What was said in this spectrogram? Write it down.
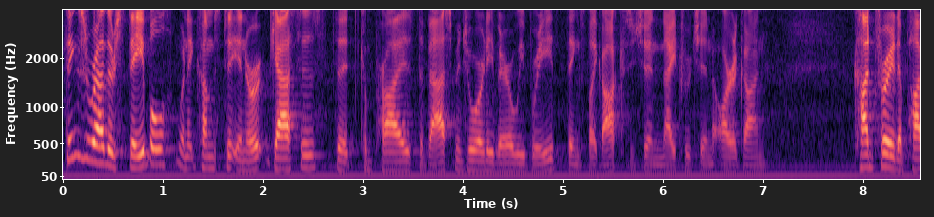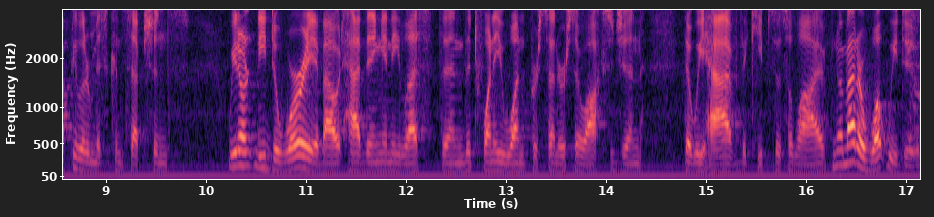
Things are rather stable when it comes to inert gases that comprise the vast majority of air we breathe, things like oxygen, nitrogen, argon. Contrary to popular misconceptions, we don't need to worry about having any less than the 21% or so oxygen that we have that keeps us alive, no matter what we do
